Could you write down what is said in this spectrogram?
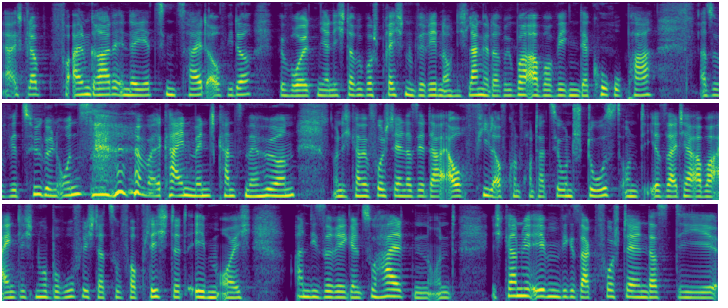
Ja, ich glaube, vor allem gerade in der jetzigen Zeit auch wieder. Wir wollten ja nicht darüber sprechen und wir reden auch nicht lange darüber, aber wegen der Koropa. Also wir zügeln uns, weil kein Mensch kann es mehr hören. Und ich kann mir vorstellen, dass ihr da auch viel auf Konfrontation stoßt und ihr seid ja aber eigentlich nur beruflich dazu verpflichtet, eben euch an diese Regeln zu halten. Und ich kann mir eben, wie gesagt, vorstellen, dass die,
